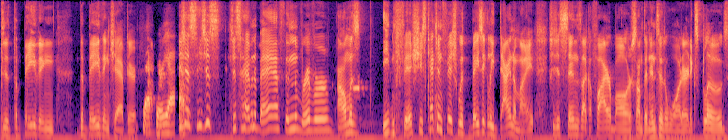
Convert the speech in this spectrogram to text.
the, the bathing the bathing chapter. Chapter, yeah. He's just he's just just having a bath in the river. Alma's eating fish. She's catching fish with basically dynamite. She just sends like a fireball or something into the water. It explodes,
